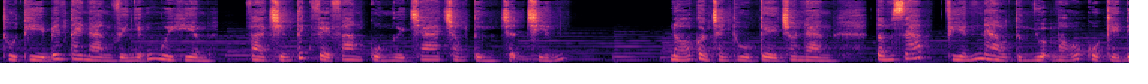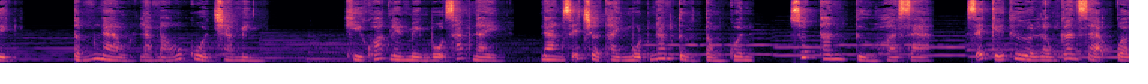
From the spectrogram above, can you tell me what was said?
thủ thì bên tay nàng về những nguy hiểm và chiến tích vẻ vang của người cha trong từng trận chiến. Nó còn tranh thủ kể cho nàng tấm giáp phiến nào từng nhuộm máu của kẻ địch, tấm nào là máu của cha mình. Khi khoác lên mình bộ giáp này, nàng sẽ trở thành một nam tử tổng quân xuất thân từ hoa gia, sẽ kế thừa lòng gan dạ quả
